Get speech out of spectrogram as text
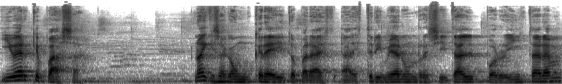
Y ver qué pasa. No hay que sacar un crédito para streamear un recital por Instagram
